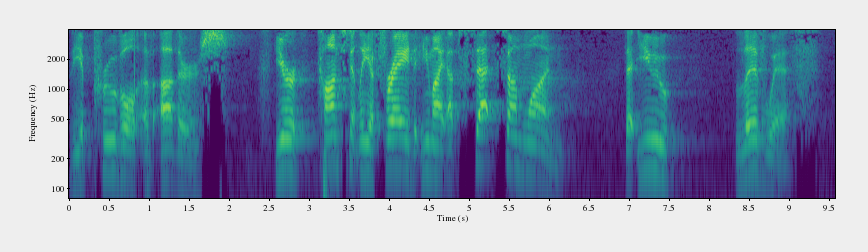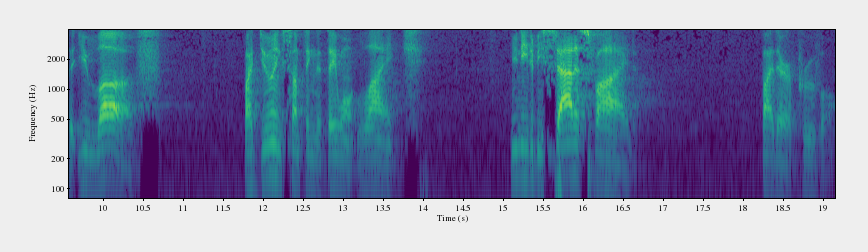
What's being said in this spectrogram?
the approval of others. You're constantly afraid that you might upset someone that you live with, that you love, by doing something that they won't like. You need to be satisfied by their approval.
